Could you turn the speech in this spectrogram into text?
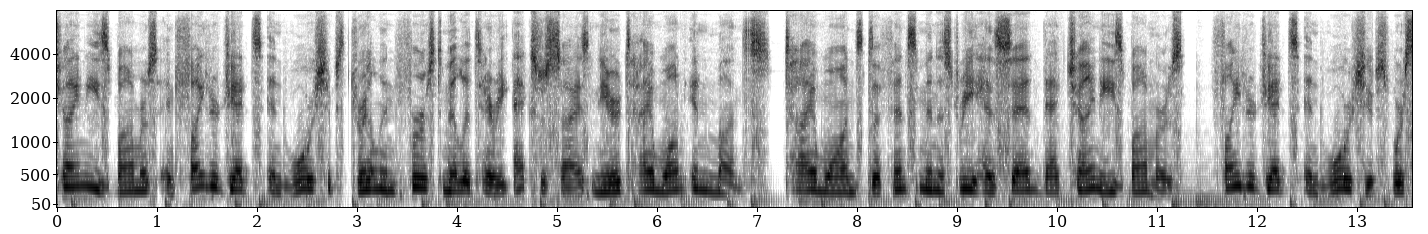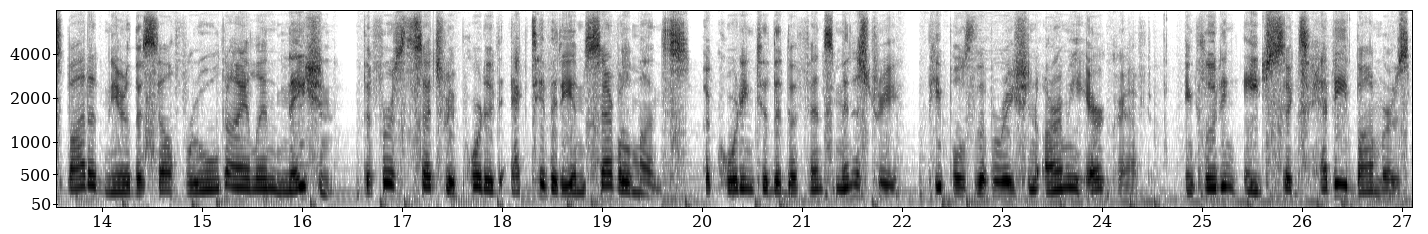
Chinese bombers and fighter jets and warships drill in first military exercise near Taiwan in months. Taiwan's defense ministry has said that Chinese bombers, fighter jets and warships were spotted near the self-ruled island nation, the first such reported activity in several months. According to the defense ministry, People's Liberation Army aircraft, including H-6 heavy bombers,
